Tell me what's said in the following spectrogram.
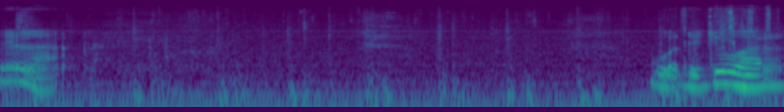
Ya nggak? Buat dijual.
